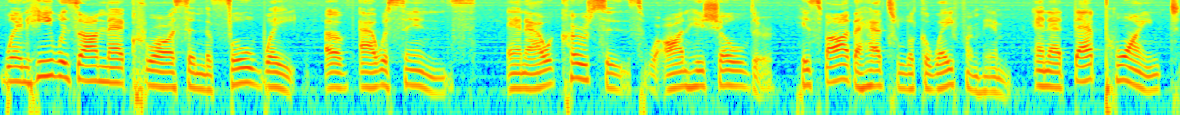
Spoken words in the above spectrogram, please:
When he was on that cross and the full weight of our sins and our curses were on his shoulder, his father had to look away from him. And at that point,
